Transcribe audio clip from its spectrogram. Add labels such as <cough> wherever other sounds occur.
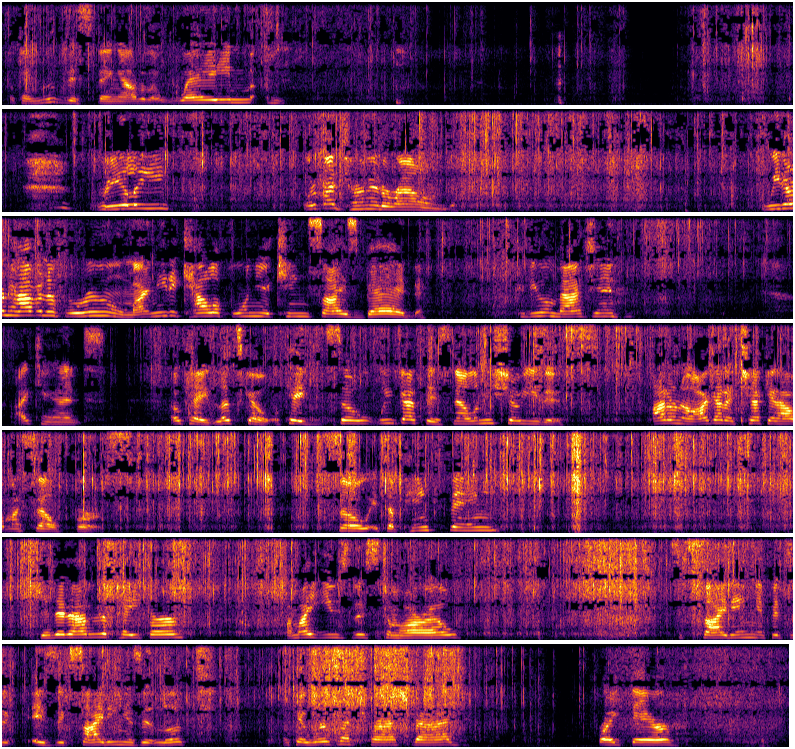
Okay, move this thing out of the way. <laughs> really? What if I turn it around? We don't have enough room. I need a California king-size bed. Could you imagine? <laughs> I can't. Okay, let's go. Okay, so we've got this. Now, let me show you this. I don't know. I got to check it out myself first. So, it's a pink thing. Get it out of the paper. I might use this tomorrow. It's exciting, if it's as exciting as it looked. Okay, where's my trash bag? Right there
